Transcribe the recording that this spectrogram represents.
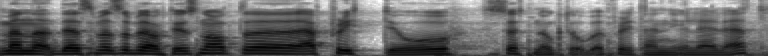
men det som er så praktisk nå, at eh, jeg flytter jo 17. oktober flytter jeg en ny leilighet.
